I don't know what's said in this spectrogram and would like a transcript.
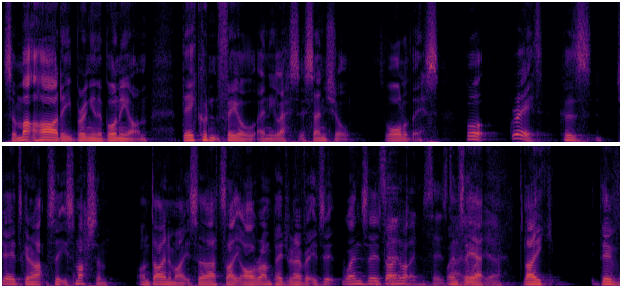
So Matt Hardy bringing the bunny on, they couldn't feel any less essential to all of this. But great because Jade's going to absolutely smash them on Dynamite. So that's like all Rampage whenever is it Wednesday's Dynamite? Wednesday's Wednesday, Dynamite, yeah. yeah. Like they've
